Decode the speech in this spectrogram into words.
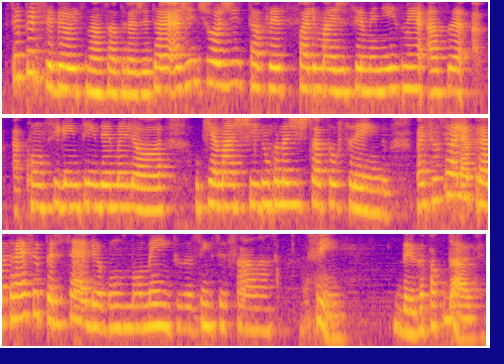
Você percebeu isso na sua trajetória? A gente hoje talvez fale mais de feminismo e as- a- a- consiga entender melhor o que é machismo quando a gente está sofrendo. Mas se você olha para trás, você percebe alguns momentos assim que você fala. Sim, desde a faculdade.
